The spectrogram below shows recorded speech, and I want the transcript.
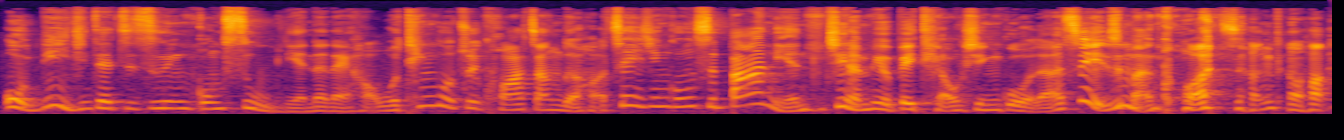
哦，你已经在这间公司五年了呢，哈，我听过最夸张的哈，在一间公司八年竟然没有被调薪过的，这也是蛮夸张的哈。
